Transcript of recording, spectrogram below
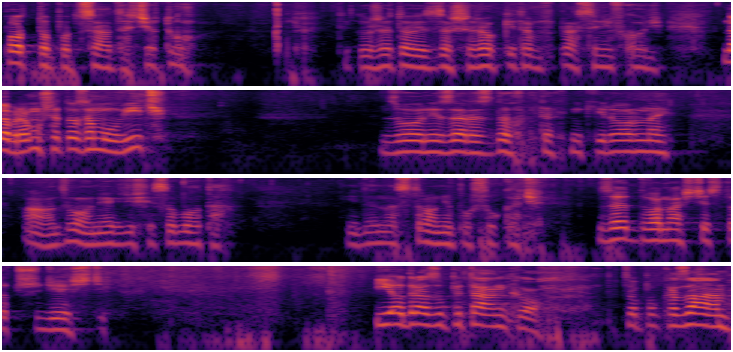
pod to podsadzać, o tu. Tylko, że to jest za szerokie, tam w prasę nie wchodzi. Dobra, muszę to zamówić. Dzwonię zaraz do techniki rolnej. A, dzwonię, jak dzisiaj sobota. Idę na stronie poszukać. Z12130. I od razu pytanko, co pokazałem,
